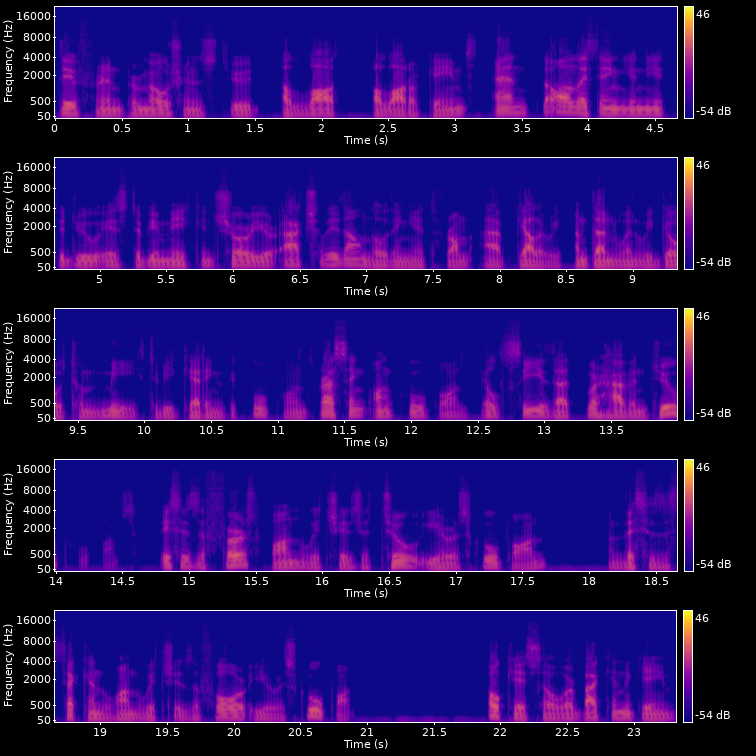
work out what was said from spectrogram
different promotions to a lot a lot of games. And the only thing you need to do is to be making sure you're actually downloading it from App Gallery. And then when we go to me to be getting the coupons, pressing on coupon, you'll see that we're having two coupons. This is the first one, which is a 2 euros coupon. And this is the second one, which is a 4 euros coupon. Okay, so we're back in the game.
